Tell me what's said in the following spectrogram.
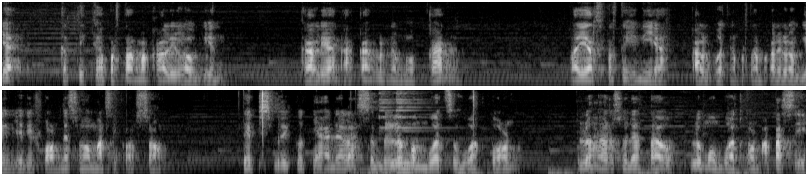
Ya, ketika pertama kali login, kalian akan menemukan layar seperti ini ya, kalau buat yang pertama kali login. Jadi formnya semua masih kosong. Tips berikutnya adalah sebelum membuat sebuah form, lo harus sudah tahu lo mau buat form apa sih.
